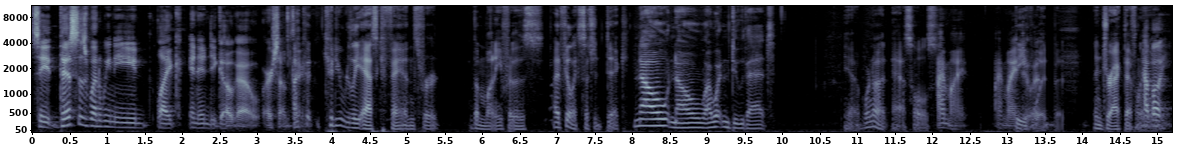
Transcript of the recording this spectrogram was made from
See, this is when we need like an Indiegogo or something. I could could you really ask fans for the money for this? I'd feel like such a dick. No, no, I wouldn't do that. Yeah, we're not assholes. I might. I might Beav do it. would, but and Drac definitely. How would. about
